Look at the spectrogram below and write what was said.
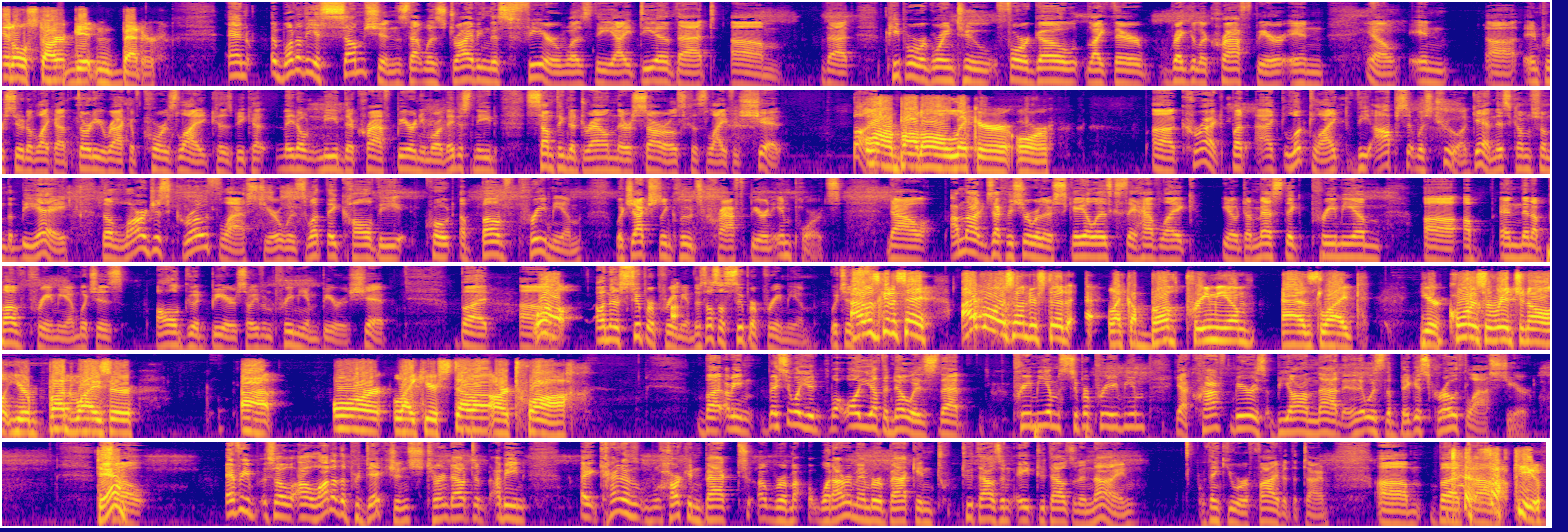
it'll start getting better. And one of the assumptions that was driving this fear was the idea that um, that people were going to forego like their regular craft beer in you know in uh, in pursuit of like a 30 rack of Coors Light because because they don't need their craft beer anymore. They just need something to drown their sorrows because life is shit. But Or a bottle of liquor, or. uh, correct, but it looked like the opposite was true. Again, this comes from the BA. The largest growth last year was what they call the quote above premium, which actually includes craft beer and imports. Now, I'm not exactly sure where their scale is because they have like you know domestic premium, uh, and then above premium, which is all good beer. So even premium beer is shit. But um, Well- oh, and there's super premium. There's also super premium, which is I was going to say, I've always understood like above premium as like your Coors Original, your Budweiser, uh, or like your Stella Artois. But I mean, basically, what you all you have to know is that premium, super premium, yeah, craft beer is beyond that, and it was the biggest growth last year. Damn. So every so a lot of the predictions turned out to. I mean, it kind of harkened back to uh, rem- what I remember back in t- 2008, 2009. I think you were five at the time, um, but uh, Fuck you.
